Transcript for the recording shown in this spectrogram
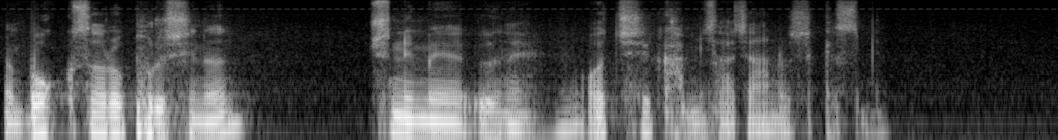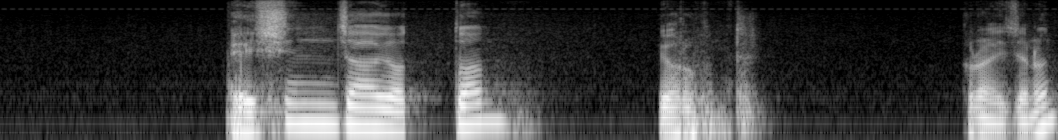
목사로 부르시는 주님의 은혜 어찌 감사하지 않을 수 있겠습니까? 배신자였던 여러분들 그러나 이제는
